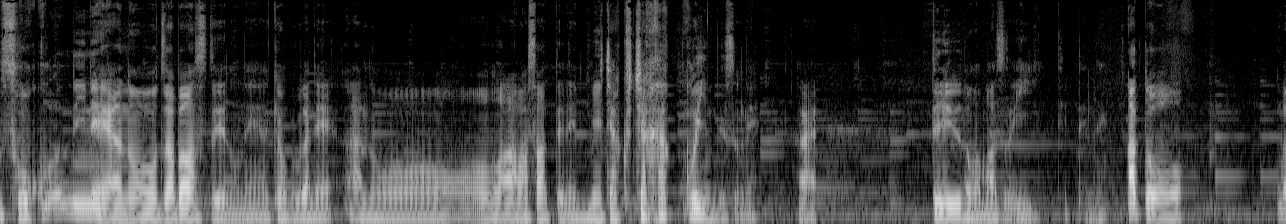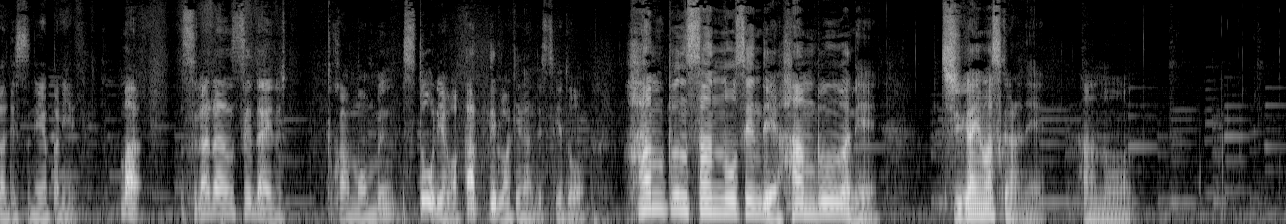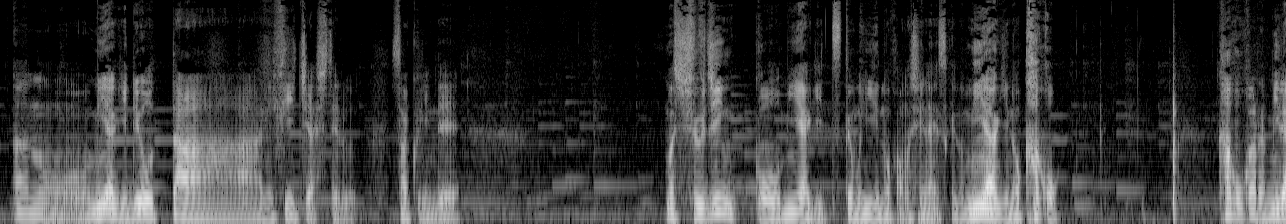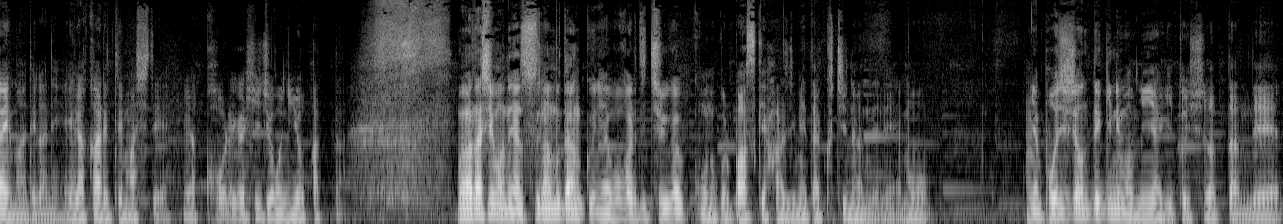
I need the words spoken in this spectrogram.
そこにねあのザ・バースデーのね曲がねあのー、合わさってねめちゃくちゃかっこいいんですよね。はい。っていうのがまずいいって言ってね。あとはですねやっぱりまあスラダン世代のとかもうストーリーは分かってるわけなんですけど半分山王戦で半分はね違いますからねあのあの宮城亮太にフィーチャーしてる作品で、まあ、主人公宮城っつってもいいのかもしれないですけど宮城の過去過去から未来までがね描かれてましていやこれが非常に良かった。まあ、私もね「スラムダンクに憧れて中学校の頃バスケ始めた口なんでねもういやポジション的にも宮城と一緒だったんで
